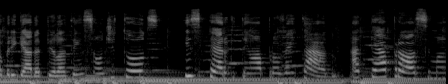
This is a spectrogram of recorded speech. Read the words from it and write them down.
obrigada pela atenção de todos. Espero que tenham aproveitado. Até a próxima!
